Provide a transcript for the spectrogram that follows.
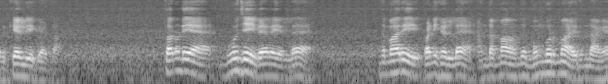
ஒரு கேள்வியை கேட்டான். தன்னுடைய பூஜை வேலைகளில் இந்த மாதிரி பணிகளில் அந்த அம்மா வந்து மும்முரமாக இருந்தாங்க.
